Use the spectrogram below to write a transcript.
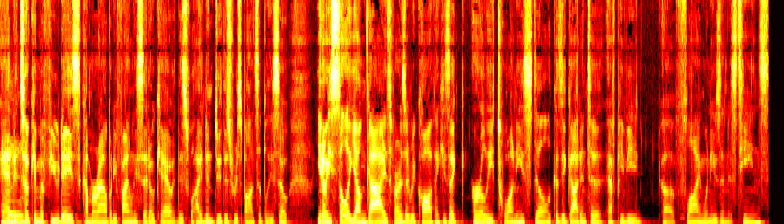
And mm. it took him a few days to come around, but he finally said, "Okay, I, this I didn't do this responsibly." So, you know, he's still a young guy, as far as I recall. I think he's like early twenties still, because he got into FPV uh, flying when he was in his teens.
